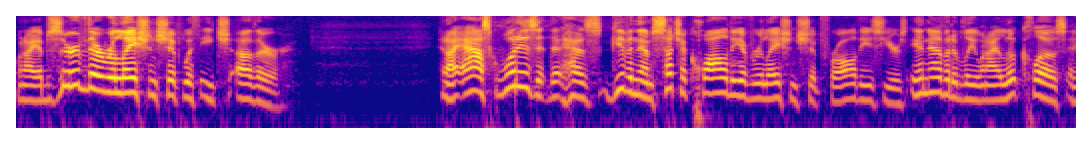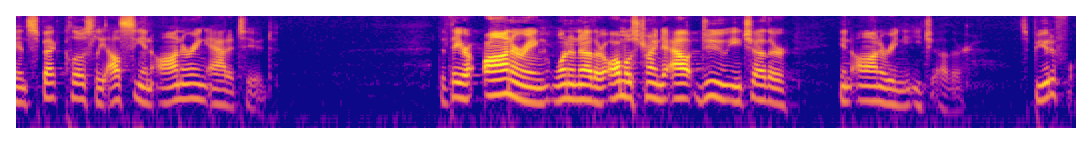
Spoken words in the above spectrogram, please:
when I observe their relationship with each other, and I ask, what is it that has given them such a quality of relationship for all these years? Inevitably, when I look close and inspect closely, I'll see an honoring attitude. That they are honoring one another, almost trying to outdo each other in honoring each other. It's beautiful.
